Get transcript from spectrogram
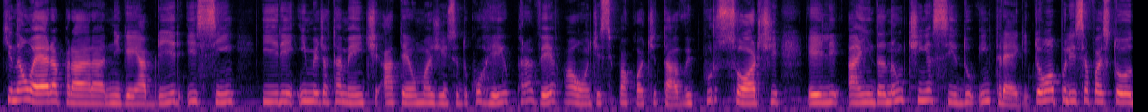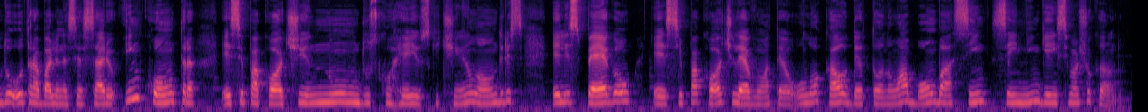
que não era para ninguém abrir, e sim irem imediatamente até uma agência do correio para ver aonde esse pacote estava e por sorte ele ainda não tinha sido entregue. Então a polícia faz todo o trabalho necessário, encontra esse pacote num dos correios que tinha em Londres, eles pegam esse pacote, levam até o local, detonam a bomba assim, sem ninguém se machucando.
